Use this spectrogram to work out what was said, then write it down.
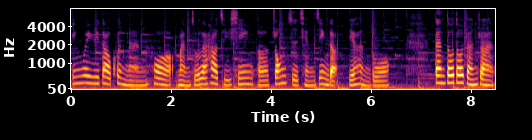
因为遇到困难或满足了好奇心而终止前进的也很多。但兜兜转转，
